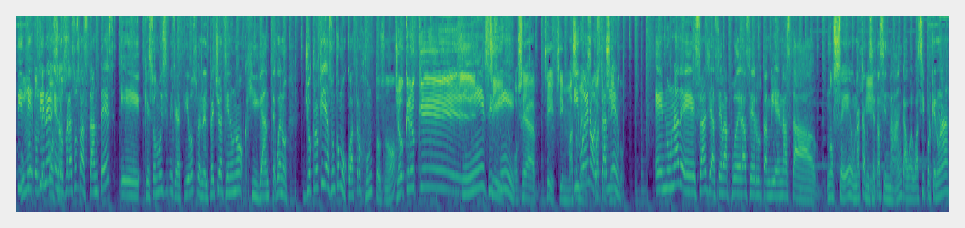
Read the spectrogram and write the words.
Sí, un montón tiene de cosas. en los brazos eh, que son muy significativos, pero en el pecho ya tiene uno gigante. Bueno, yo creo que ya son como cuatro juntos, ¿no? Yo creo que. Sí, sí, sí. O sea, sí, sí, más y o menos. bueno, cuatro está o bien. En una de esas ya se va a poder hacer también hasta, no sé, una camiseta sin manga o algo así, porque en una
